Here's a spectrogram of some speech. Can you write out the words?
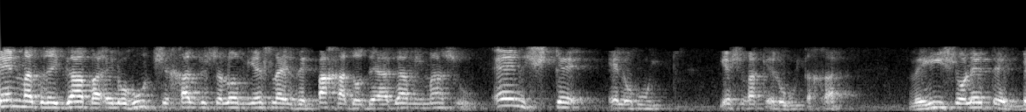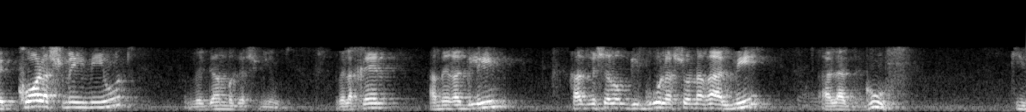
אין מדרגה באלוהות שחז ושלום יש לה איזה פחד או דאגה ממשהו. אין שתי אלוהות, יש רק אלוהות אחת. והיא שולטת בכל השמימיות וגם בגשמיות. ולכן המרגלים, חז ושלום, דיברו לשון הרע על מי? על הגוף. כי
